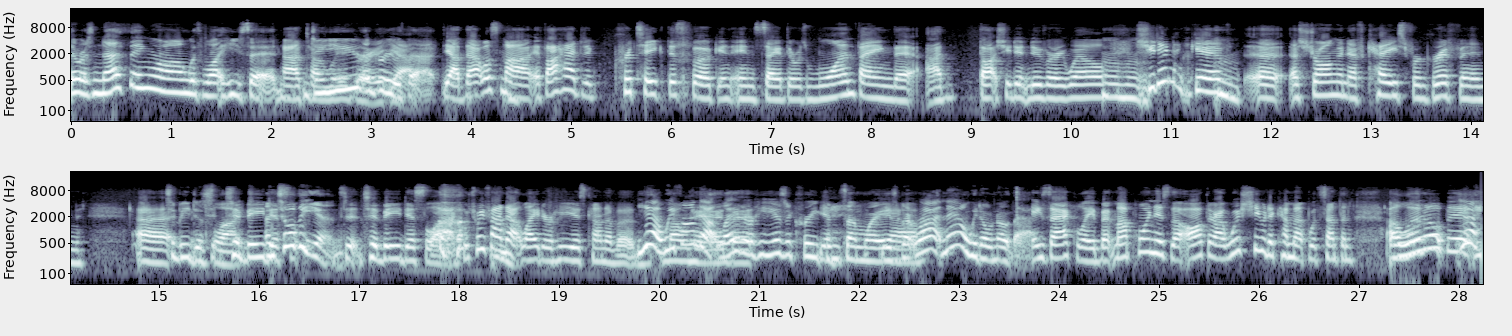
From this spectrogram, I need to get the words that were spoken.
There was nothing wrong with what he said. I totally Do you agree, yeah. with that? Yeah, that was my. If I had to critique this book and, and say if there was one thing that I thought she didn't do very well, Mm-hmm. she didn't give a, a strong enough case for Griffin. Uh, To be disliked. to be dis- Until the end. to, to be disliked, which we find out later he is kind of a Yeah, we find out later he is a creep Yeah. in some ways, Yeah. but right now we don't know that. Exactly, but my point is the author. I wish she would have come up with something a, little bit Yeah, he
